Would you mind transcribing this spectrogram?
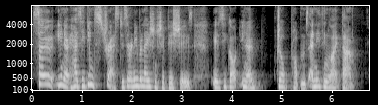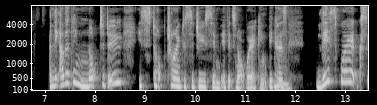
So, you know, has he been stressed? Is there any relationship issues? Is he got, you know, job problems, anything like that? And the other thing not to do is stop trying to seduce him if it's not working because mm. this works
